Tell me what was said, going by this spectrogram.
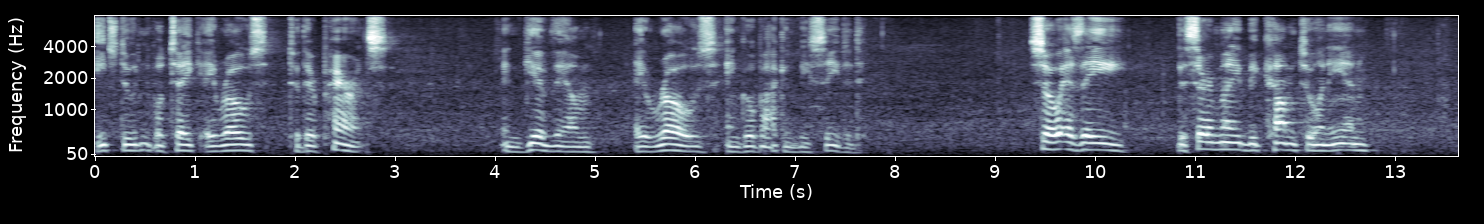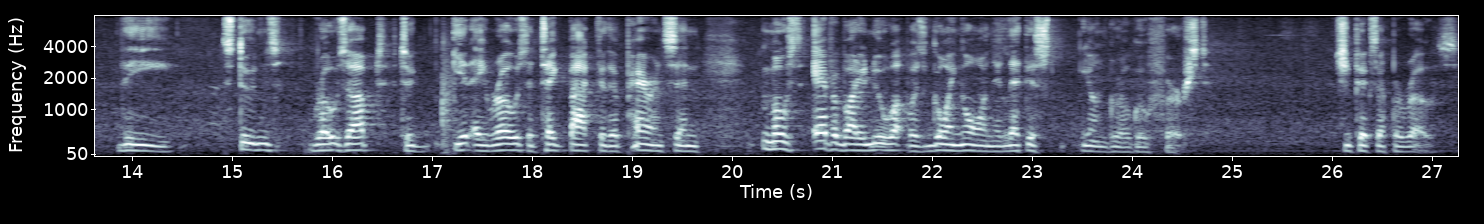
each student will take a rose to their parents and give them a rose and go back and be seated. So as they the ceremony become to an end, the students rose up to get a rose to take back to their parents, and most everybody knew what was going on. They let this young girl go first. She picks up a rose.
